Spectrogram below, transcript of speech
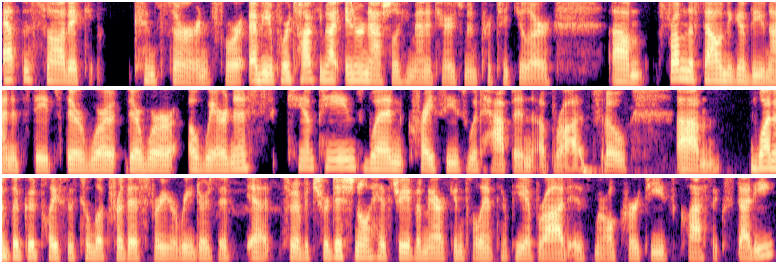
episodic concern for. I mean, if we're talking about international humanitarianism in particular, um, from the founding of the United States, there were there were awareness campaigns when crises would happen abroad. So, um, one of the good places to look for this for your readers, if at sort of a traditional history of American philanthropy abroad, is Merle Curti's classic study.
